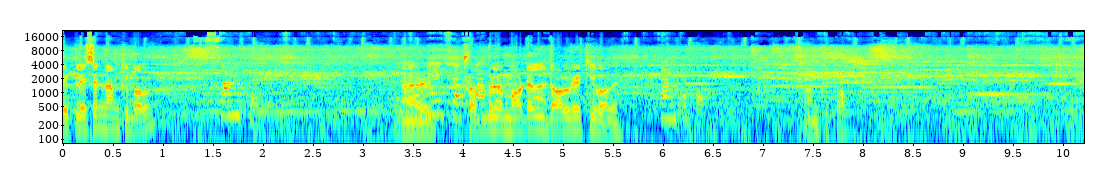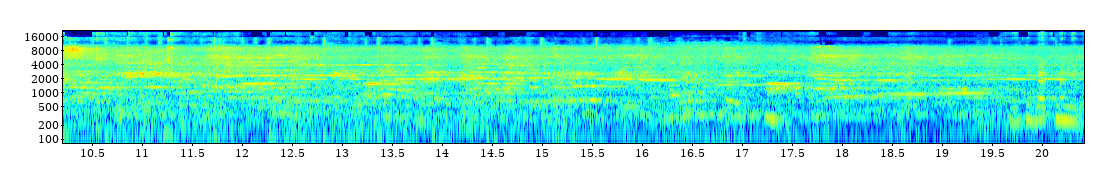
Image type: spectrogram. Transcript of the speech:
এই প্লেসের নাম কি বলো? আর সবগুলো মডেল। ডলের কি বলে? পপ পপ ব্যাটম্যান নিব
